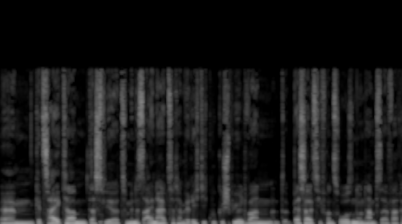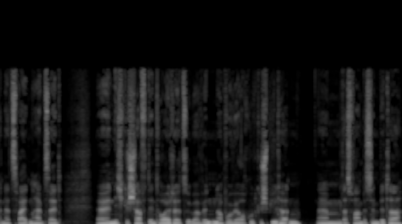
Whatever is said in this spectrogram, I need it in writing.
ähm, gezeigt haben, dass wir zumindest eine Halbzeit haben wir richtig gut gespielt, waren besser als die Franzosen und haben es einfach in der zweiten Halbzeit äh, nicht geschafft, den Torhüter zu überwinden, obwohl wir auch gut gespielt hatten. Ähm, das war ein bisschen bitter.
